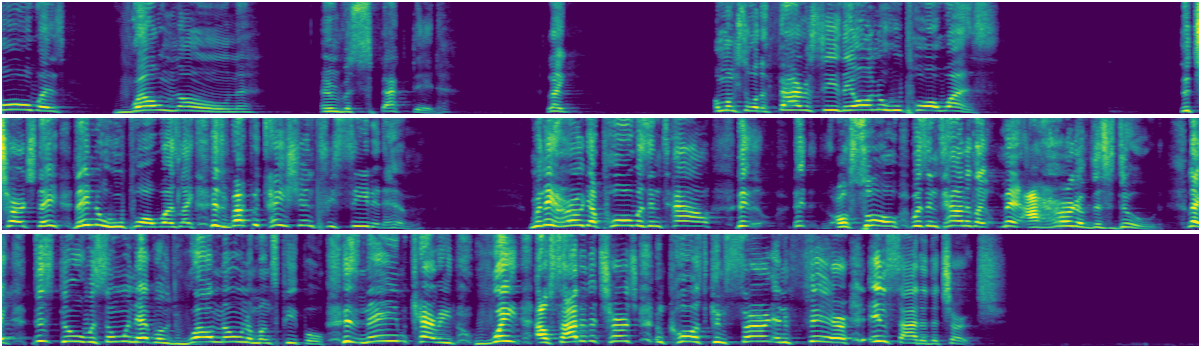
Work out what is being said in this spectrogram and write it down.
Paul was well known and respected. Like amongst all the Pharisees, they all knew who Paul was. The church, they, they knew who Paul was. Like his reputation preceded him. When they heard that Paul was in town, they, or oh, Saul was in town, it's like, man, I heard of this dude. Like, this dude was someone that was well known amongst people. His name carried weight outside of the church and caused concern and fear inside of the church.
